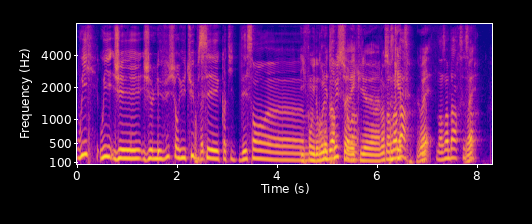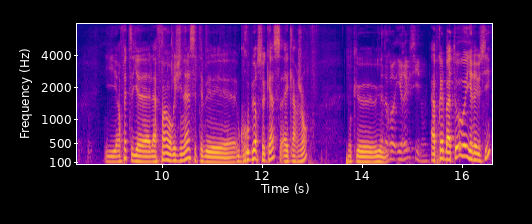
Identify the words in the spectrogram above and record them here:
Oui, oui, j'ai, je l'ai vu sur YouTube. En fait- c'est quand il descend. euh, Ils font une roulette russe avec un- euh, un dans un lance-roquette. bar. Ouais. Dans un bar, c'est Ouais. ça. Il- en fait, il y a la fin originale, c'était euh, Gruber se casse avec l'argent. Donc, euh, il réussit donc. après le bateau, ouais, il réussit.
